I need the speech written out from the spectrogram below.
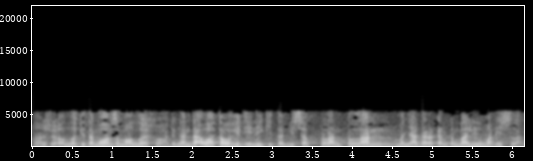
Masya Allah kita mohon sama Allah ikhwah. Dengan dakwah tauhid ini kita bisa pelan-pelan menyadarkan kembali umat Islam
